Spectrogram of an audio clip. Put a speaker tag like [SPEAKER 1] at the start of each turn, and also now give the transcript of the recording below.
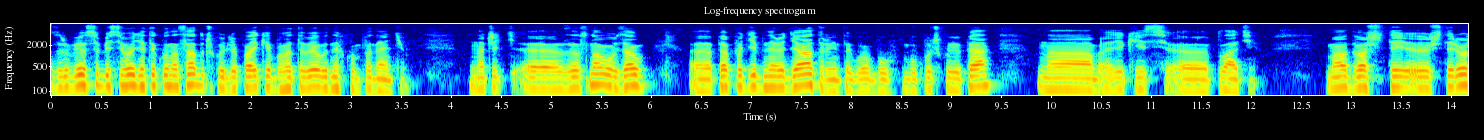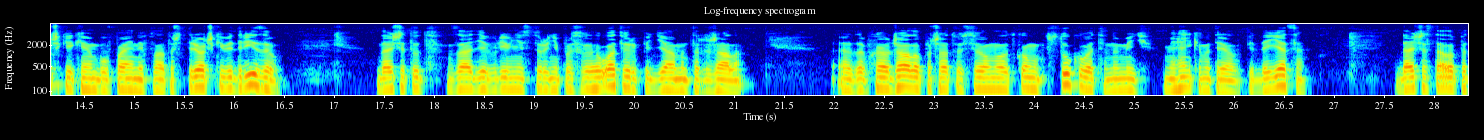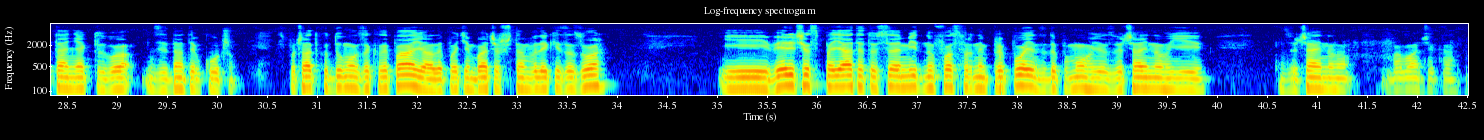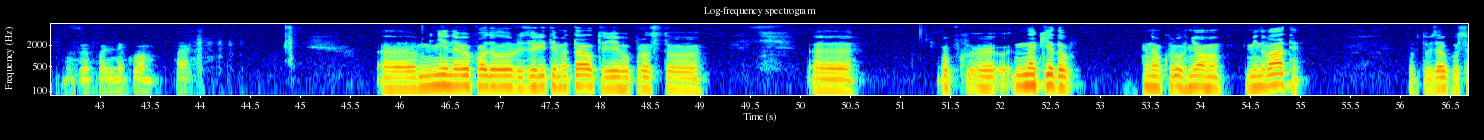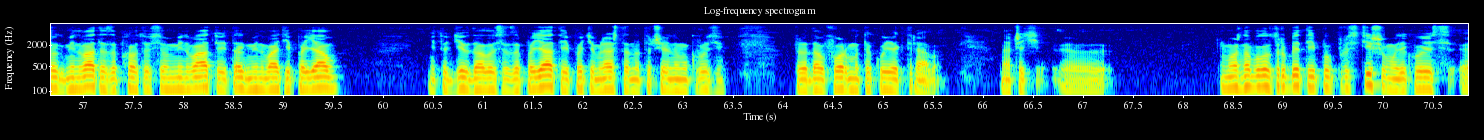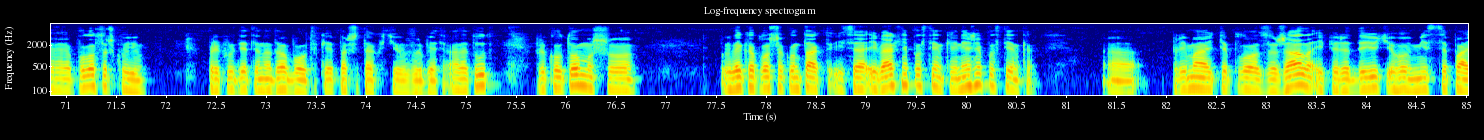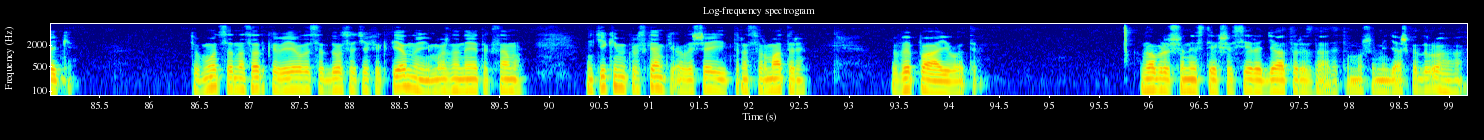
[SPEAKER 1] Зробив собі сьогодні таку насадочку для пайки багатовиводних компонентів. Значить, е, за основу взяв е, П-подібний радіатор, він так був, буквочкою П на якійсь е, платі. Мав два шти- штирьочки, якими був впаяний в плату. Штирьочки відрізав. Далі тут ззаді в рівній стороні просверлив отвір під діаметр жала. Запхав джало, почав всього молотком обстукувати, ну мідь, м'ягенький матеріал, піддається. Далі стало питання, як тут було з'єднати в кучу. Спочатку думав, заклепаю, але потім бачив, що там великий зазор. І вирішив спаяти то все мідно-фосфорним припоєм за допомогою звичайного, її, звичайного балончика з запальником. Так? Е, мені не виходило розігріти метал, то я його просто е, об, е, накидав навкруг нього мінвати. Тобто взяв кусок мінвати, запхав то все мінвату і так в мінваті паяв. І тоді вдалося запаяти, і потім решта на точильному крузі придав форму таку, як треба. Значить, е, можна було зробити і по-простішому, якоюсь е, полосочкою прикрутити на два болтики. Я перше так хотів зробити. Але тут прикол в тому, що велика площа контакту. І ця і верхня пластинка, і нижня пластинка е, приймають тепло з жала і передають його в місце пайки. Тому ця насадка виявилася досить ефективною і можна нею так само не тільки мікросхемки, але ще й трансформатори випаювати. Добре, що не встиг ще всі радіатори здати, тому що мідяшка дорога.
